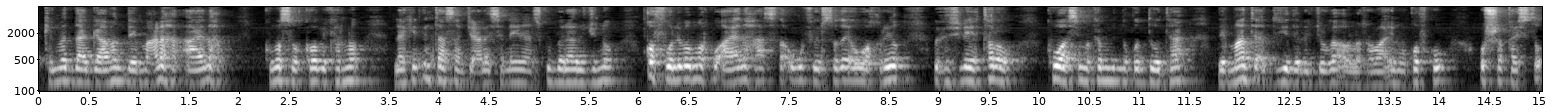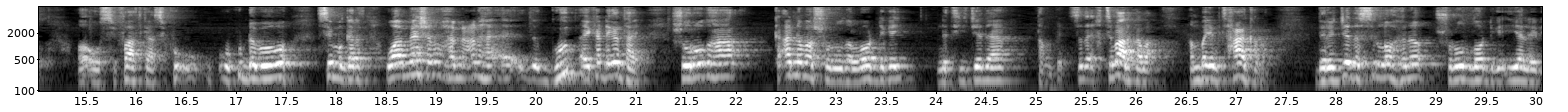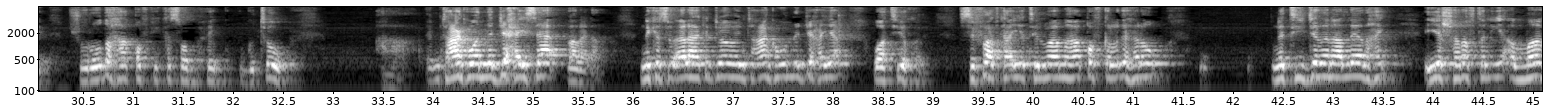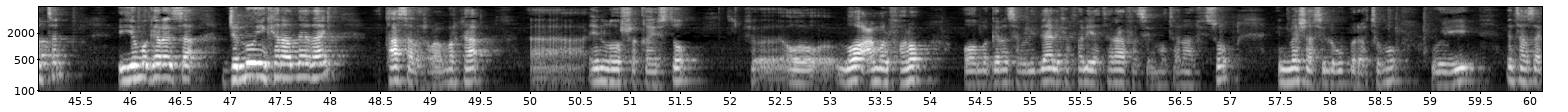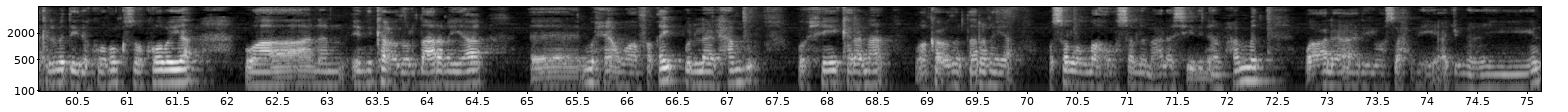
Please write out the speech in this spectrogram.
kelmadaa gaaban dee macnaha aayadaha kuma soo koobi karno. Laakiin intaasaan jeclaysanay inaan isku baraarujino qof waliba markuu aayadaha sida ugu fiirsaday oo u akriyo wuxuu is leeyahay talow kuwaasi ma ka mid noqon doontaa? Dee maanta adduunyada la jooga oo la rabaa inuu qofku u shaqaysto oo uu sifaadkaasi uu ku dhaboobo si magarat waa meeshan waxa macnaha guud ay ka dhigan tahay. Shuruudaha kaanamaa shuruuda loo dhigay natiijada dambe. Sida ikhtibaarkaba amba imtixaankaba darajada si loo helo shuruud loo dhigay iyaa layidhi shuruudaha qofkii ka soo baxay gutow imtixaanka waad najaxaysaa baa la dhaha ninka su'aalaha ka jawaabay imtixaanka wuu najaxayaa waa tiyo kale. Sifaadka iyo tilmaamaha qofka laga helo natiijadan aad leedahay iyo sharaftan iyo ammaantan iyo magaraysa jannooyinkan aad leedahay taasaa la rabaa. Marka in loo shaqaysto oo loo camal falo oo magaraysa walidalika falyatanafas ilmutanaafisuun in meeshaasi lagu baratomo weeye intaasaa kelmadayda kooban ku soo koobaya. Waanan idinka cudur daaranayaa wixii aan waafaqay. Walilahi alxamdu wixii kalena waan ka cudur daaranayaa wsala allahu wasalam calaa sayidina moxamed wacalaa aalihi wasaxbihi ajmaciin.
